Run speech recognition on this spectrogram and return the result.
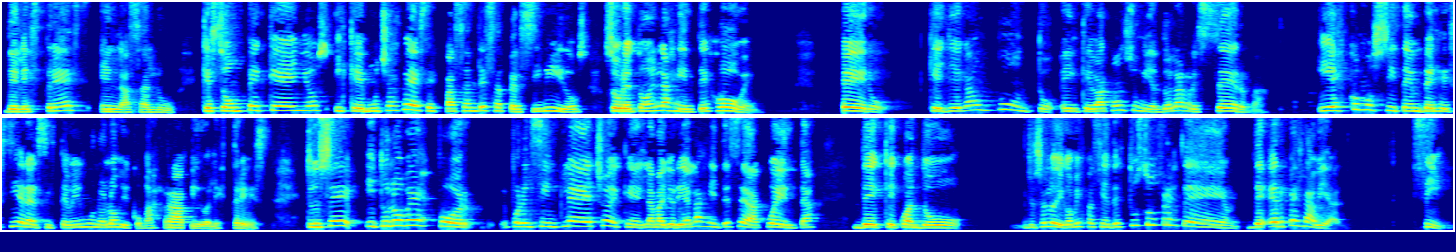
del estrés en la salud que son pequeños y que muchas veces pasan desapercibidos, sobre todo en la gente joven, pero que llega a un punto en que va consumiendo la reserva y es como si te envejeciera el sistema inmunológico más rápido, el estrés. Entonces, y tú lo ves por, por el simple hecho de que la mayoría de la gente se da cuenta de que cuando, yo se lo digo a mis pacientes, tú sufres de, de herpes labial. Sí.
